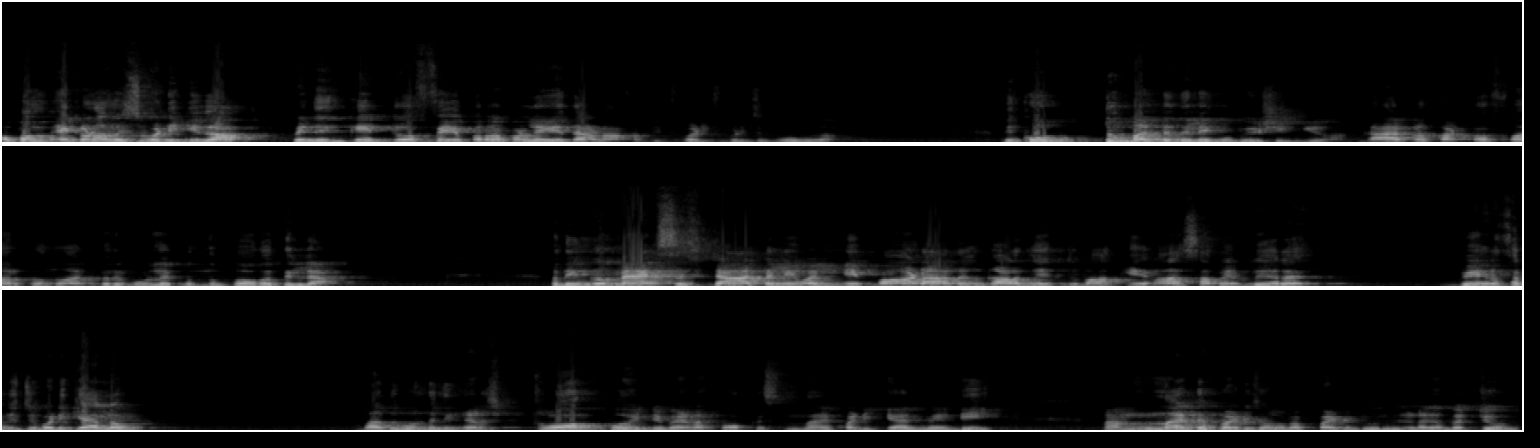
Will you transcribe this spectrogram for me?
ഒപ്പം എക്കണോമിക്സ് പഠിക്കുക. പിന്നെ നിങ്ങൾക്ക് ഏറ്റവും ഫേവറബിൾ ഏതാണ് ആ സബ്ജക്ട് പഠിച്ച് പഠിച്ച് പോകുക? നിങ്ങൾക്ക് ഒട്ടും പറ്റുന്നില്ലെങ്കിൽ ഉപേക്ഷിക്കുക. കാരണം കട്ട് ഓഫ് മാർക്ക് ഒന്നും അൻപത് മുകളിലേക്ക് ഒന്നും പോകത്തില്ല. അപ്പൊ നിങ്ങൾക്ക് മാത്സ് സ്റ്റാർട്ട് അല്ലെങ്കിൽ വലിയ പാടാ. അതും കളഞ്ഞിട്ട് ബാക്കി ആ സമയം വേറെ വേറെ സബ്ജക്ട് പഠിക്കാമല്ലോ. അപ്പൊ അതുകൊണ്ട് നിങ്ങളുടെ സ്ട്രോങ് പോയിന്റ് വേണം ഫോക്കസ് നന്നായി പഠിക്കാൻ വേണ്ടി. നന്നായിട്ട് പഠിച്ച ഉറപ്പായിട്ട് ജോലി നേടാൻ പറ്റും.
